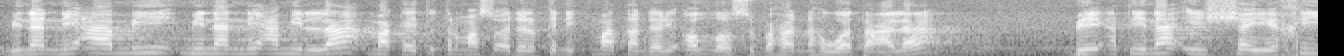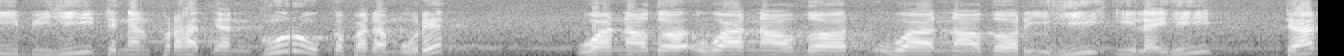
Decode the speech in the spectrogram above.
minan ni'ami minan ni'amillah maka itu termasuk adalah kenikmatan dari Allah Subhanahu wa taala bi'tina bihi dengan perhatian guru kepada murid wa nadhar dan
